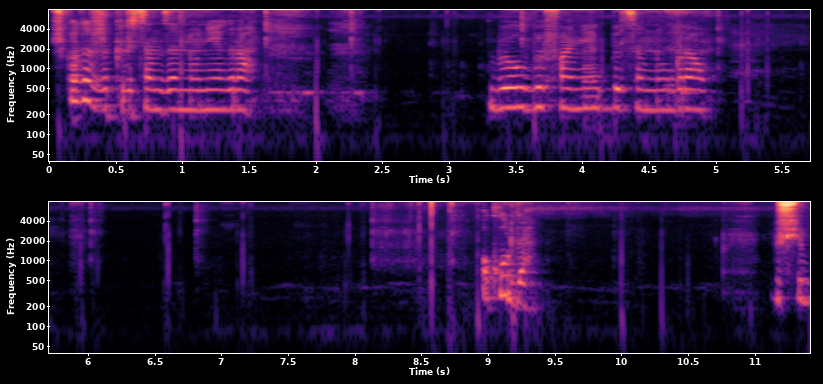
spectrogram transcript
Szkoda, że Krystian ze mną nie gra. Byłoby fajnie, jakby ze mną grał. O kurde. Już się...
